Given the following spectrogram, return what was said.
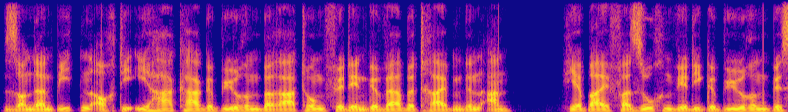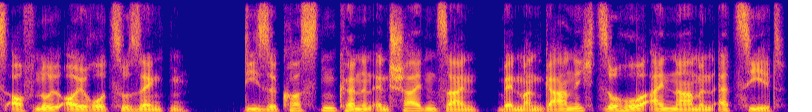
sondern bieten auch die IHK-Gebührenberatung für den Gewerbetreibenden an. Hierbei versuchen wir die Gebühren bis auf 0 Euro zu senken. Diese Kosten können entscheidend sein, wenn man gar nicht so hohe Einnahmen erzielt.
